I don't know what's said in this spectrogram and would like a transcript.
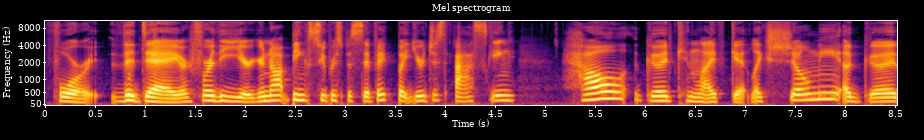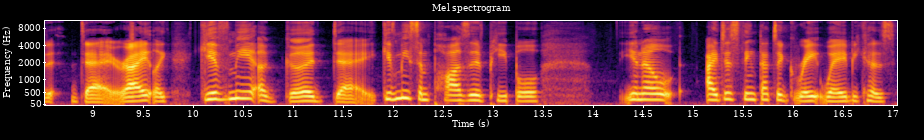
for the day or for the year. You're not being super specific, but you're just asking, how good can life get? Like, show me a good day, right? Like, give me a good day. Give me some positive people. You know, I just think that's a great way because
